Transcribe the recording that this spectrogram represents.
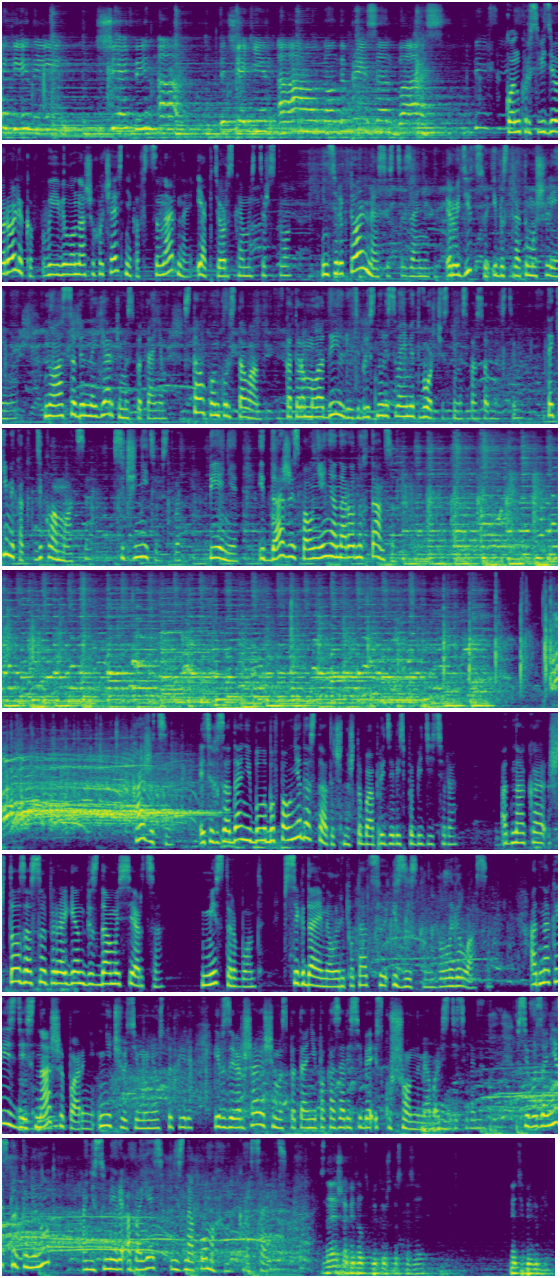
Конкурс видеороликов выявил у наших участников сценарное и актерское мастерство, интеллектуальное состязание, эрудицию и быстроту мышления. Но особенно ярким испытанием стал конкурс талантов, в котором молодые люди блеснули своими творческими способностями, такими как декламация, сочинительство, пение и даже исполнение народных танцев – Кажется, этих заданий было бы вполне достаточно, чтобы определить победителя. Однако, что за суперагент без дамы сердца? Мистер Бонд всегда имел репутацию изысканного ловеласа. Однако и здесь наши парни ничуть ему не уступили и в завершающем испытании показали себя искушенными обольстителями. Всего за несколько минут они сумели обаять незнакомых им красавиц. Знаешь, я хотел тебе кое-что сказать. Я тебя люблю.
